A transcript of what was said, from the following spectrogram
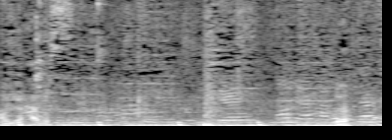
老远还不死。对。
